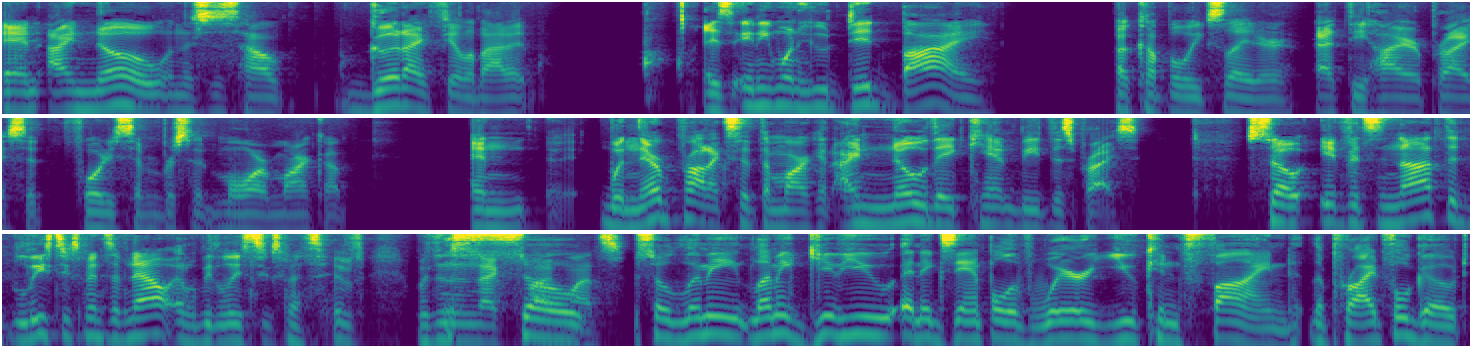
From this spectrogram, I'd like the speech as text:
and I know, and this is how good I feel about it, is anyone who did buy a couple weeks later at the higher price at 47% more markup. And when their products hit the market, I know they can't beat this price. So if it's not the least expensive now, it'll be the least expensive within the next so, five months. So let me let me give you an example of where you can find the Prideful Goat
